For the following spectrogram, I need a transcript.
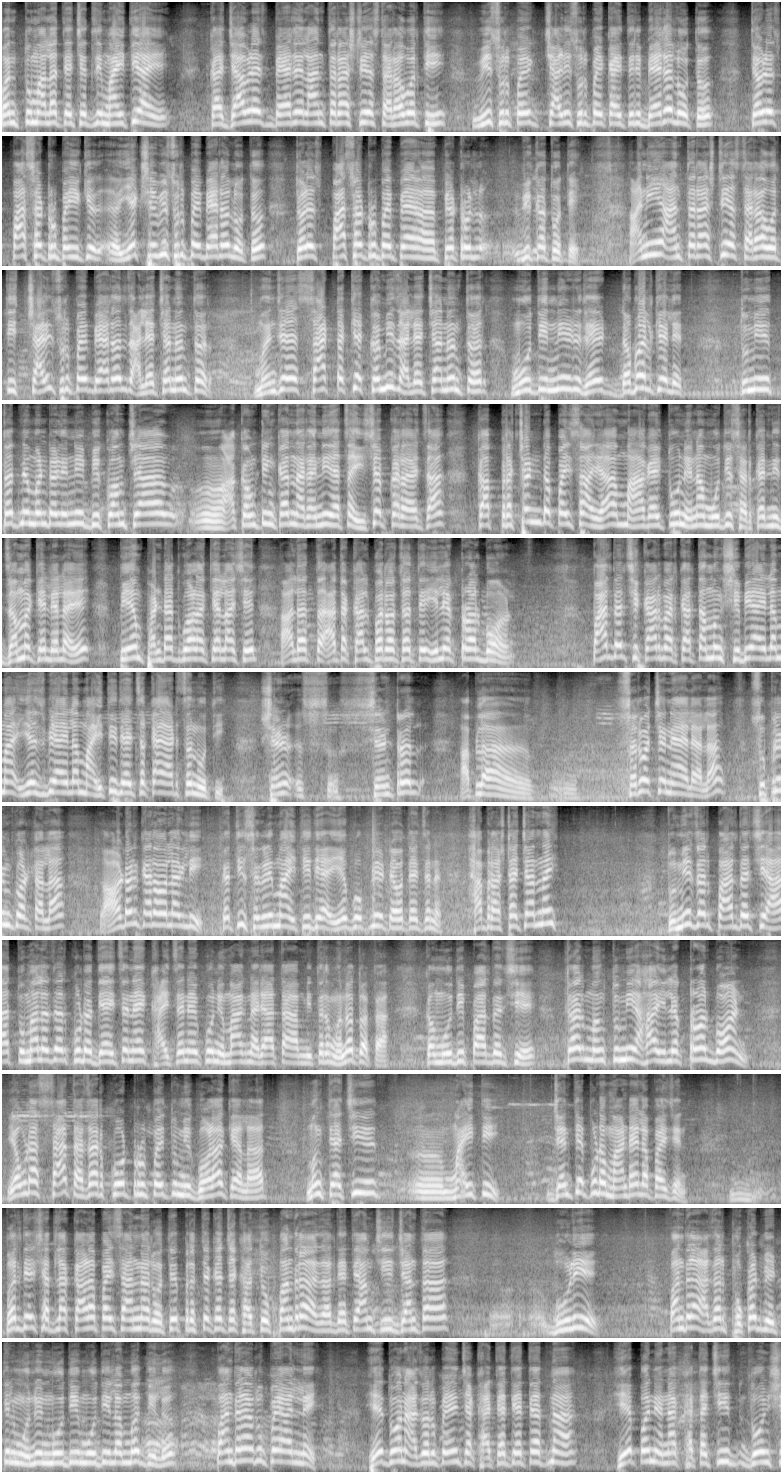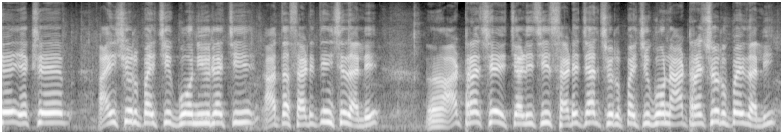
पण तुम्हाला त्याच्यातली माहिती आहे. का ज्यावेळेस बॅरेल आंतरराष्ट्रीय स्तरावरती वीस रुपये चाळीस रुपये काहीतरी बॅरेल होतं त्यावेळेस पासष्ट रुपये कि एकशे वीस रुपये बॅरेल होतं त्यावेळेस पासष्ट रुपये पे पेट्रोल विकत होते. आणि आंतरराष्ट्रीय स्तरावरती चाळीस रुपये बॅरल झाल्याच्यानंतर म्हणजे साठ टक्के कमी झाल्याच्यानंतर मोदींनी रेट डबल केलेत. तुम्ही तज्ज्ञ मंडळींनी बी कॉमच्या अकाउंटिंग करणाऱ्यांनी याचा हिशेब करायचा का प्रचंड पैसा ह्या महागाईतून आहे ना मोदी सरकारने जमा केलेला आहे. पी एम फंडात गोळा केला असेल. आलं तर आता काल परवाचं ते इलेक्ट्रॉल बॉन्ड पारदर्शी कारभार करता मग सी बी आयला मा एस बी आयला माहिती द्यायचं काय अडचण होती. शे स- सेंट्रल आपला सर्वोच्च न्यायालयाला सुप्रीम कोर्टाला ऑर्डर करावं लागली. का ती सगळी माहिती द्या. हे गोपनीय ठेवता यायचं नाही. हा भ्रष्टाचार नाही. तुम्ही जर पारदर्शी आहात तुम्हाला जर कुठं द्यायचं नाही खायचं नाही कोणी मागणारे आता मित्र म्हणत होता का मोदी पारदर्शी आहे तर मग तुम्ही हा इलेक्ट्रॉल बॉन्ड एवढा सात हजार कोट रुपये तुम्ही गोळा केलात मग त्याची माहिती जनतेपुढं मांडायला पाहिजे. परदेशातला काळा पैसा आणणार होते प्रत्येकाच्या खात्यावर पंधरा हजार देते आमची जनता भोळी आहे. पंधरा हजार फुकट भेटतील म्हणून मोदी मोदीला मत दिलं पंधरा रुपये आले नाही. हे दोन हजार रुपयांच्या खात्यात येतात ना हे पण आहे ना खताची दोनशे एकशे ऐंशी रुपयाची गोण युरियाची आता साडेतीनशे झाली. अठराशे चाळीसची साडेचारशे रुपयाची गोण अठराशे रुपये झाली.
